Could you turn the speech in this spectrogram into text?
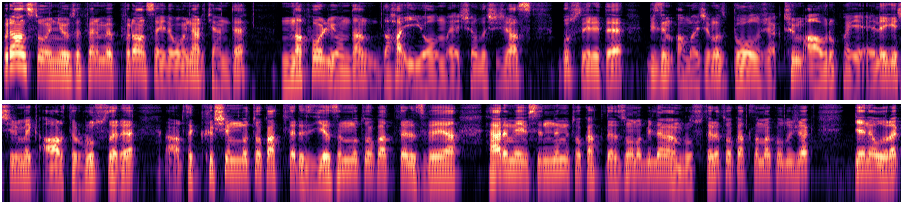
Fransa oynuyoruz efendim ve Fransa ile oynarken de Napolyon'dan daha iyi olmaya çalışacağız. Bu seride bizim amacımız bu olacak. Tüm Avrupa'yı ele geçirmek artı Rusları artık kışın mı tokatlarız, yazın mı tokatlarız veya her mevsimde mi tokatlarız onu bilemem. Rusları tokatlamak olacak. Genel olarak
